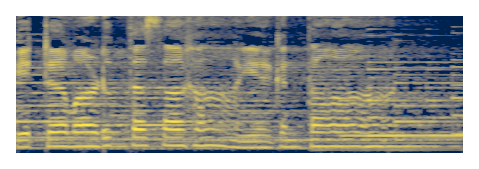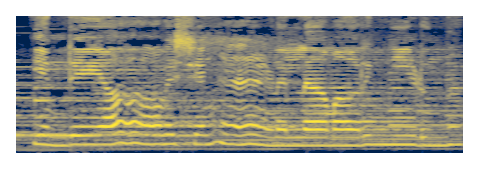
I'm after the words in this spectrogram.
ഏറ്റമടുത്ത സഹായകൻ താൻ. എന്റെ ആവശ്യങ്ങളെല്ലാം അറിഞ്ഞിടുന്ന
